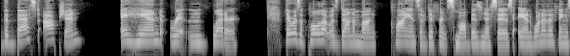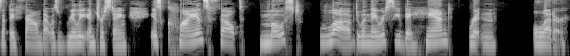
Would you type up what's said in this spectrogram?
the best option, a handwritten letter. There was a poll that was done among clients of different small businesses. And one of the things that they found that was really interesting is clients felt most loved when they received a handwritten letter.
